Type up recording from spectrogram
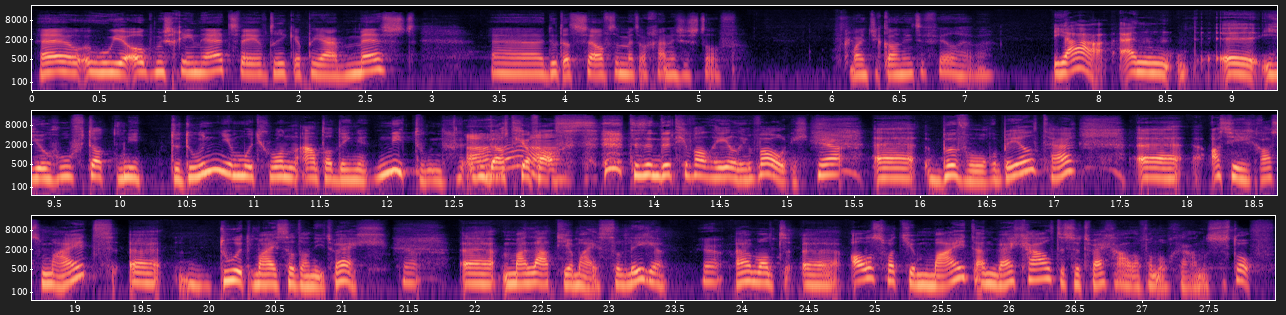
Hè, hoe je ook misschien hè, twee of drie keer per jaar bemest. Uh, doe datzelfde met organische stof. Want je kan niet te veel hebben. Ja, en uh, je hoeft dat niet te doen. Je moet gewoon een aantal dingen niet doen in dat geval. Het is in dit geval heel eenvoudig. Ja. Uh, bijvoorbeeld, hè, uh, als je gras maait, doe het maaisel dan niet weg. Ja. maar laat je maaisel liggen. Ja. want alles wat je maait en weghaalt, is het weghalen van organische stof.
